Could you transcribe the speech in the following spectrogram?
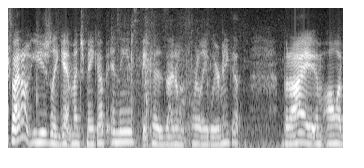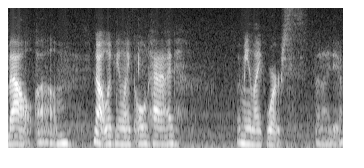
So I don't usually get much makeup in these because I don't really wear makeup. But I am all about um, not looking like old hag. I mean like worse than I do.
